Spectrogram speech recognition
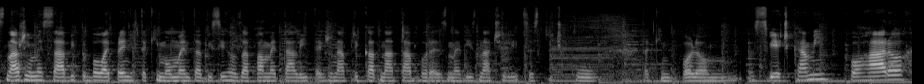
snažíme sa, aby to bol aj pre nich taký moment, aby si ho zapamätali. Takže napríklad na tábore sme vyznačili cestičku takým poľom sviečkami v pohároch,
